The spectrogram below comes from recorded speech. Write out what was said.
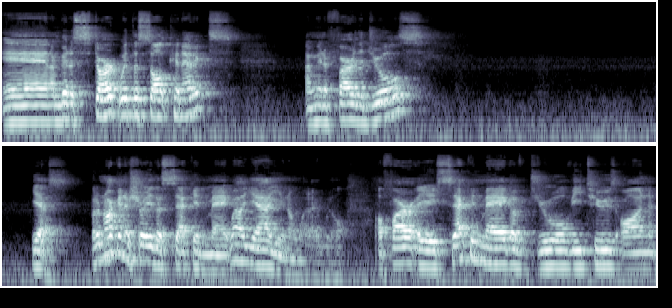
And I'm gonna start with the salt kinetics. I'm gonna fire the Joules. Yes, but I'm not gonna show you the second mag. Well, yeah, you know what, I will. I'll fire a second mag of Joule V2s on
